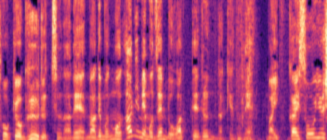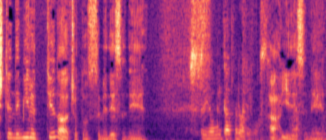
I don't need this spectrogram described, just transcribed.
東京グールっていうのはね、まあでももうアニメも全部終わってるんだけどね、まあ一回そういう視点で見るっていうのはちょっとおすすめですね。ちょっと読みたくなりました。あ、いいですね。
